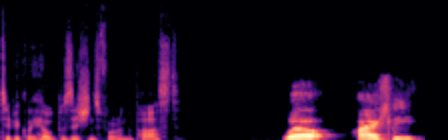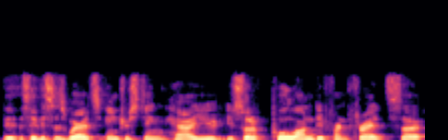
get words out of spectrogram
typically held positions for in the past? Well, I actually see this is where it's interesting how you you sort of pull on different threads. So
